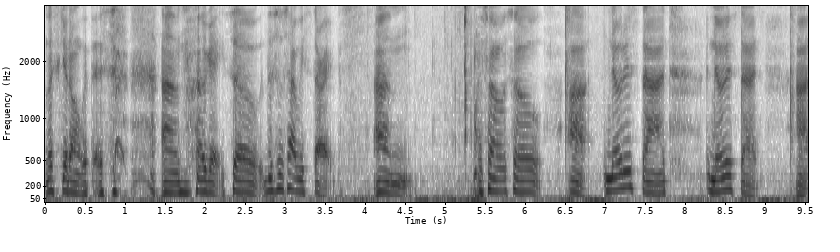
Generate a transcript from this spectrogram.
let's get on with this. um, okay, so this is how we start. Um, so so uh, notice that notice that uh,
